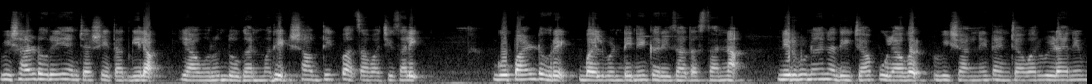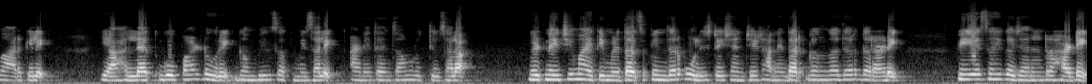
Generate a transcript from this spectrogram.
विशाल ढोरे यांच्या शेतात गेला. यावरून दोघांमध्ये शाब्दिक वाचावाची झाली. गोपाल ढोरे बैलबंडीने घरी जात असताना निर्गुणा नदीच्या पुलावर विशालने त्यांच्यावर विड्याने वार केले. या हल्ल्यात गोपाल ढोरे गंभीर जखमी झाले आणि त्यांचा मृत्यू झाला. घटनेची माहिती मिळताच पिंजर पोलीस स्टेशनचे ठाणेदार Gangadhar Darade P S I Gajanan Rahate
